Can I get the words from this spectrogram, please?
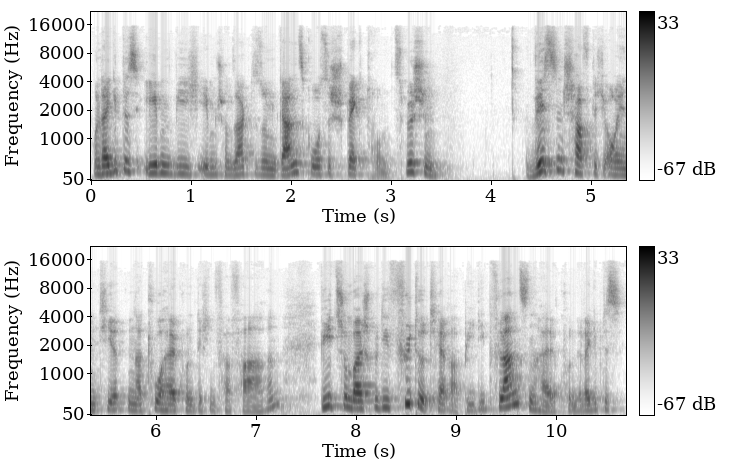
Und da gibt es eben, wie ich eben schon sagte, so ein ganz großes Spektrum zwischen wissenschaftlich orientierten naturheilkundlichen Verfahren, wie zum Beispiel die Phytotherapie, die Pflanzenheilkunde. Da gibt es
